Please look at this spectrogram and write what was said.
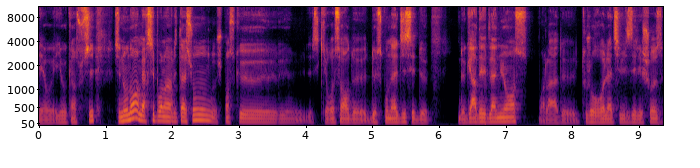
Il n'y a, aucun souci. Sinon, non, merci pour l'invitation. Je pense que euh, ce qui ressort de, de ce qu'on a dit, c'est de, de garder de la nuance, voilà, de toujours relativiser les choses.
